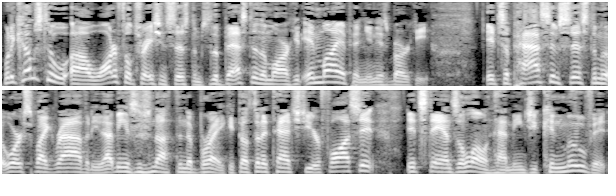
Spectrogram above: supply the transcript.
When it comes to uh, water filtration systems, the best in the market, in my opinion, is Berkey. It's a passive system that works by gravity. That means there's nothing to break. It doesn't attach to your faucet. It stands alone. That means you can move it.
